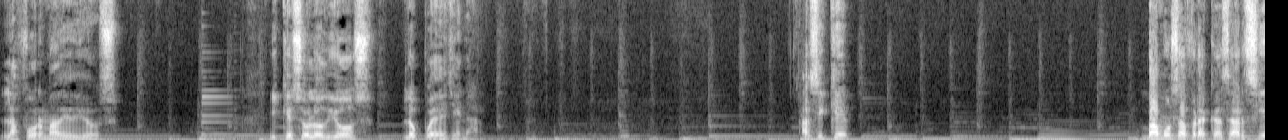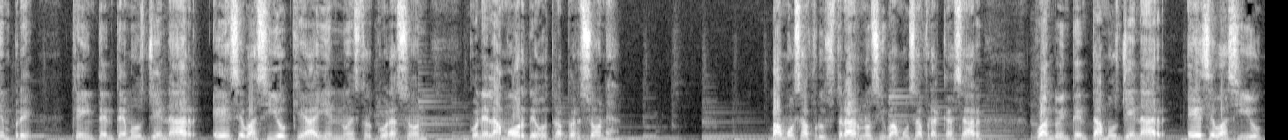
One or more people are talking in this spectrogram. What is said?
la forma de Dios y que solo Dios lo puede llenar. Así que vamos a fracasar siempre que intentemos llenar ese vacío que hay en nuestro corazón con el amor de otra persona. Vamos a frustrarnos y vamos a fracasar cuando intentamos llenar ese vacío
